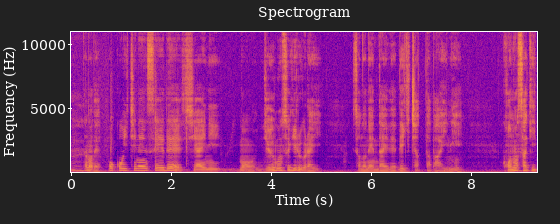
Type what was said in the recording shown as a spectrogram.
うん。なので高校1年生で試合にもう十分すぎるぐらいその年代でできちゃった場合にこの先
